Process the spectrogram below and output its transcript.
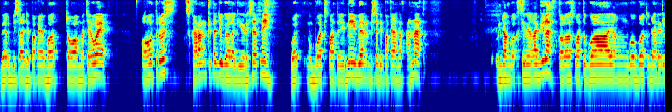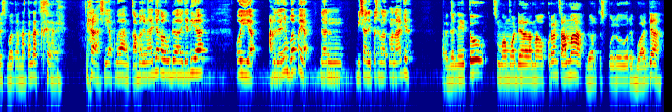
biar bisa dipakai buat cowok sama cewek. Oh, terus sekarang kita juga lagi riset nih buat ngebuat sepatu ini biar bisa dipakai anak-anak undang gua ke sini lagi lah kalau sepatu gua yang gua buat udah rilis buat anak-anak Ya siap bang. Kabarin aja kalau udah jadi ya. Oh iya, harganya berapa ya? Dan bisa dipesan lewat mana aja? harganya itu semua model sama ukuran sama 210 ribu aja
